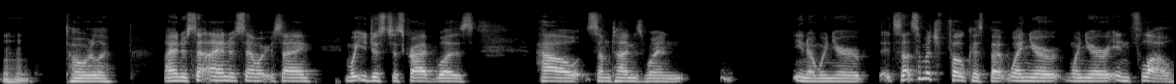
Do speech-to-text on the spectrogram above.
hmm Totally. I understand. I understand what you're saying. What you just described was how sometimes when you know when you're it's not so much focus but when you're when you're in flow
